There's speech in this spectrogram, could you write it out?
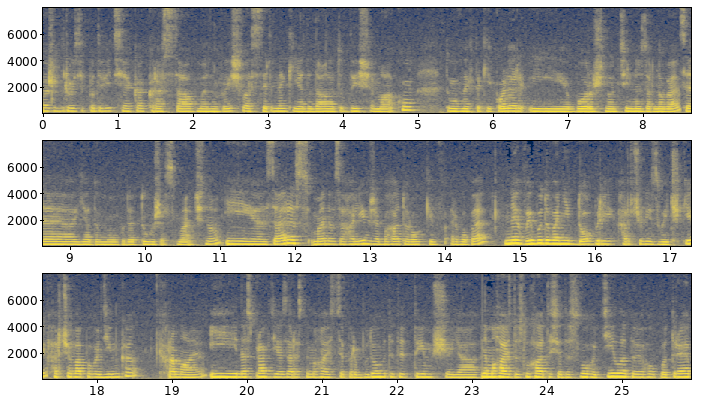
Боже, друзі, подивіться, яка краса в мене вийшла. Сирники я додала туди ще маку, тому в них такий колір і борошно цільнозернове. Це, я думаю, буде дуже смачно. І зараз у мене взагалі вже багато років РВБ. Не вибудовані добрі харчові звички, харчова поведінка. Хромає, і насправді я зараз намагаюся це перебудовувати тим, що я намагаюся дослухатися до свого тіла, до його потреб.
